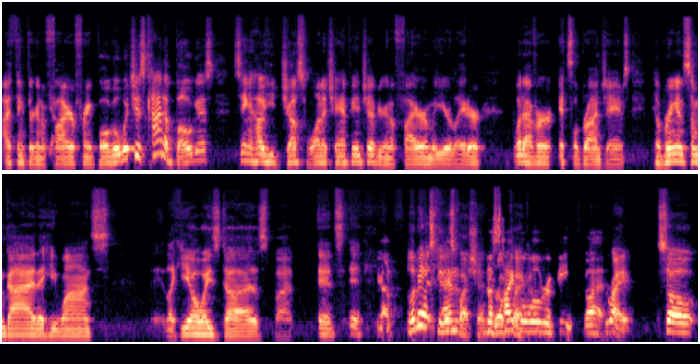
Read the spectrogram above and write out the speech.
I think they're going to fire Frank Vogel, which is kind of bogus, seeing how he just won a championship. You're going to fire him a year later. Whatever. It's LeBron James. He'll bring in some guy that he wants, like he always does. But it's. It, Yeah. Let me ask you this And question. The cycle quick. will repeat. Go ahead. Right. So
